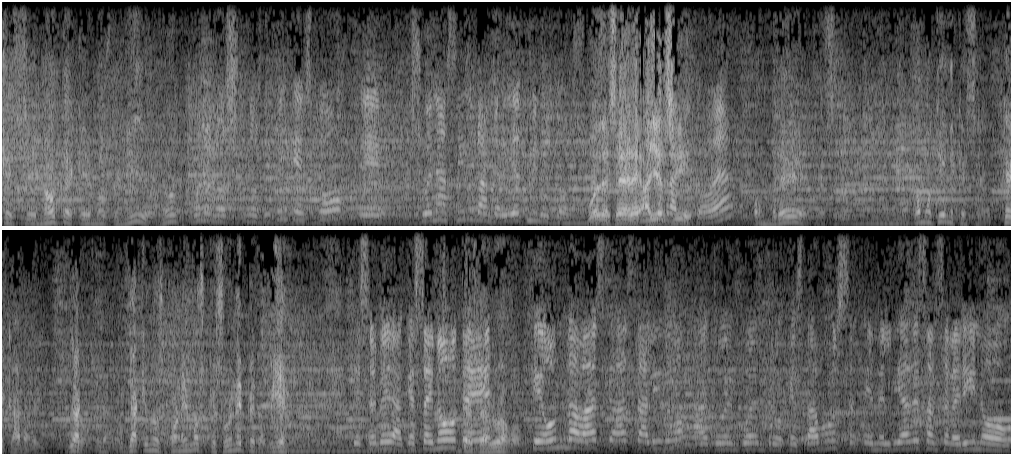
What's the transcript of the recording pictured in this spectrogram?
que se note que hemos venido, ¿no? Bueno, nos, nos dicen que esto eh, suena así durante 10 minutos. Puede ser, ¿eh? Ayer sí. ¿eh? Hombre, ¿cómo tiene que ser? ¿Qué caray? Ya, ya que nos ponemos que suene, pero bien que se vea, que se note que Onda Vasca ha salido a tu encuentro, que estamos en el Día de San Severino,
